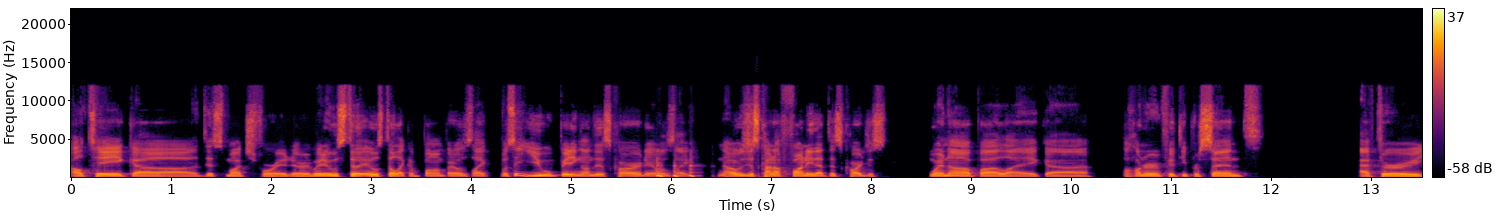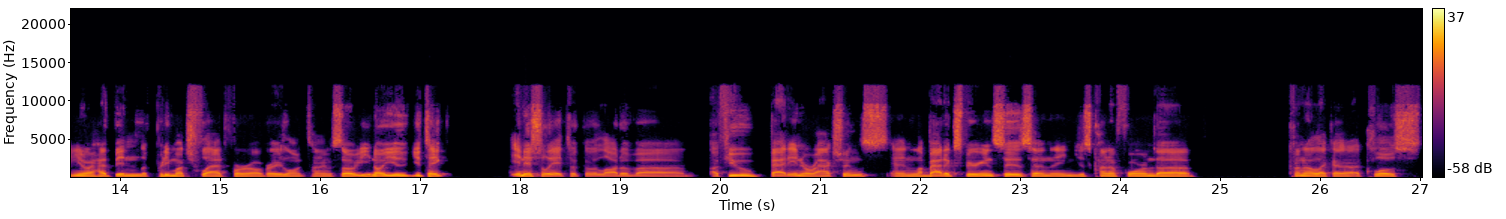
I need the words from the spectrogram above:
I'll take uh, this much for it. Or but it was still it was still like a bump. I was like, was it you bidding on this card? I was like, no, it was just kind of funny that this card just went up uh, like uh, 150 percent after you know had been pretty much flat for a very long time. So you know you you take initially I took a lot of uh, a few bad interactions and bad experiences, and then just kind of formed a kind of like a close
